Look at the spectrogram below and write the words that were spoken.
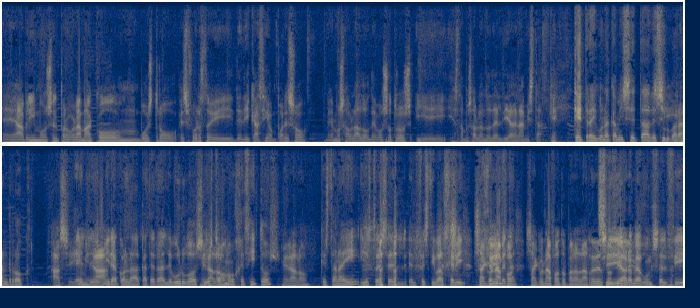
eh, abrimos el programa con vuestro esfuerzo y dedicación. Por eso hemos hablado de vosotros y, y estamos hablando del Día de la Amistad. ¿Qué? Que traigo una camiseta de Sí. Rock. Ah, sí, el de- mira. con la Catedral de Burgos y estos monjecitos Míralo. que están ahí. Y esto es el, el festival Heavy, Saca una, Metal. fo- saca una foto para las redes Sí, sociales. ahora me hago un selfie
